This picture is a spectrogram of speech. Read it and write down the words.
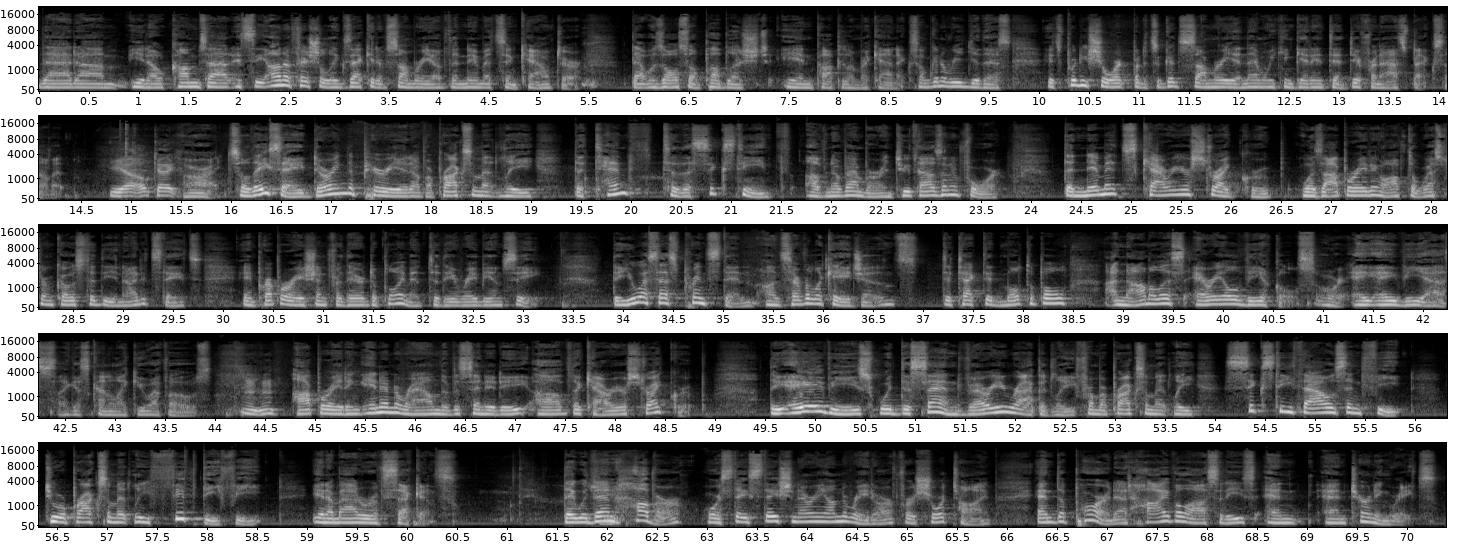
that, um, you know, comes out. It's the unofficial executive summary of the Nimitz encounter that was also published in Popular Mechanics. So I'm going to read you this. It's pretty short, but it's a good summary, and then we can get into different aspects of it. Yeah, okay. All right. So they say during the period of approximately the 10th to the 16th of November in 2004, the Nimitz Carrier Strike Group was operating off the western coast of the United States in preparation for their deployment to the Arabian Sea. The USS Princeton, on several occasions, detected multiple anomalous aerial vehicles, or AAVS, I guess kind of like UFOs, mm-hmm. operating in and around the vicinity of the Carrier Strike Group. The AAVs would descend very rapidly from approximately 60,000 feet to approximately 50 feet in a matter of seconds. They would then hover or stay stationary on the radar for a short time and depart at high velocities and, and turning rates.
